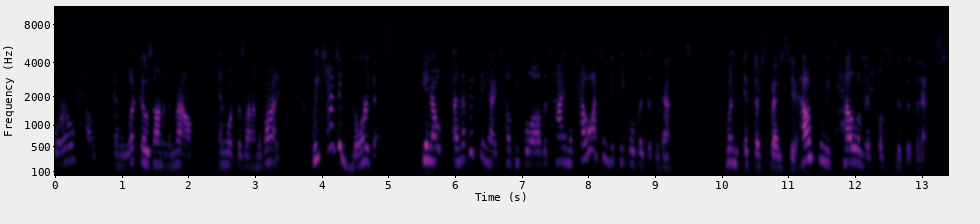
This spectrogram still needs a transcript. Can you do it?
oral health and what goes on in the mouth and what goes on in the body. We can't ignore this. You know, another thing I tell people all the time is how often do people visit the dentist? When if they're supposed to? How often do we tell them they're supposed to visit the dentist?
